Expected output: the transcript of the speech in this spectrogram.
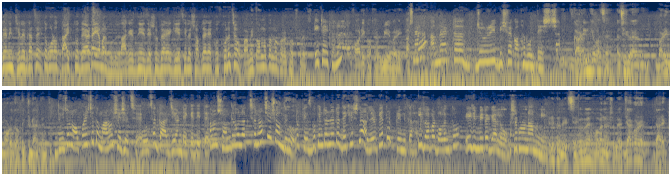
জ্ঞানী ছেলের কাছে এত বড় দায়িত্ব দেওয়াটাই আমার ভুল। লাগেজ নিয়ে যেসব জায়গায় গিয়েছিলে সব জায়গায় খোঁজ করেছ? আমি তন্ন তন্ন করে খোঁজ করেছি। এটাই তো না? হওয়ারই কথা বিয়ে বাড়ি। আসলে আমরা একটা জরুরি বিষয়ে কথা বলতে এসেছি। গার্ডেন কেউ আছে? আচ্ছা বাড়ির বড় কাউকে একটু ডাকবেন তো। দুইজন অপরিচিত মানুষ এসেছে। বলছে গার্জিয়ান ডেকে দিতে। আমার সন্দেহ লাগছে না? সে সন্দেহ? ফেসবুক ইন্টারনেটে দেখিস না? ছেলের বিয়েতে প্রেমিকা কি ব্যাপার বলেন তো? এই যে মেয়েটা গেল আসার কোনো নাম নেই। এটা তো দেখছি। এভাবে হবে না আসলে। যা করে ডাইরেক্ট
